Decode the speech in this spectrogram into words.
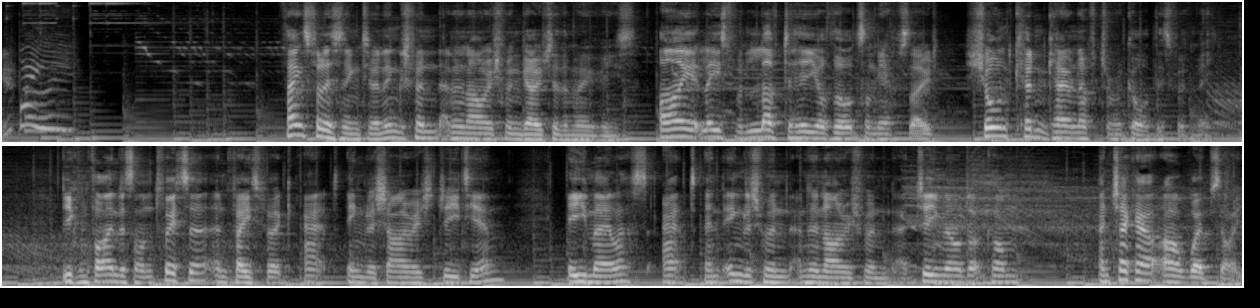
week. Bye. Thanks for listening to An Englishman and an Irishman Go to the Movies. I, at least, would love to hear your thoughts on the episode. Sean couldn't care enough to record this with me. You can find us on Twitter and Facebook at English Irish GTM, email us at an Englishman and an Irishman at gmail.com, and check out our website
